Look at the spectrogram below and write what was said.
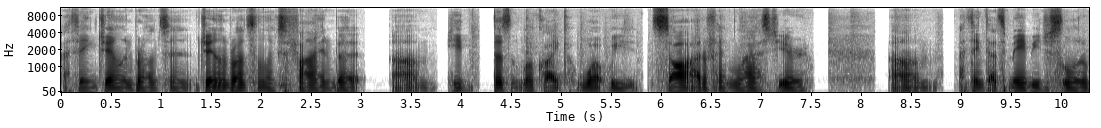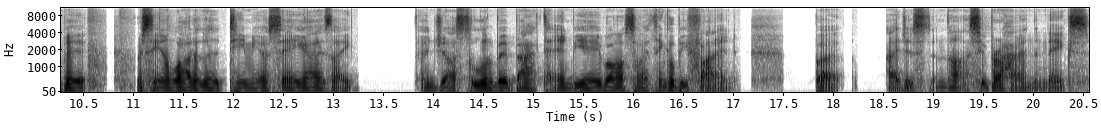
I think Jalen Brunson, Jalen Brunson looks fine, but um, he doesn't look like what we saw out of him last year. Um, I think that's maybe just a little bit. We're seeing a lot of the Team USA guys like adjust a little bit back to NBA ball, so I think he'll be fine. But I just am not super high on the Knicks.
